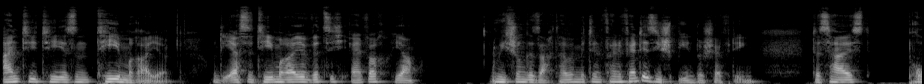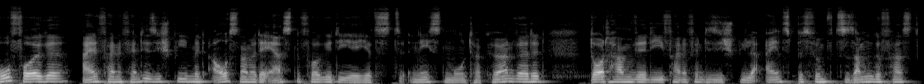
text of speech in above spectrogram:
Antithesen-Themenreihe. Und die erste Themenreihe wird sich einfach, ja, wie ich schon gesagt habe, mit den Final Fantasy Spielen beschäftigen. Das heißt, pro Folge ein Final Fantasy Spiel mit Ausnahme der ersten Folge, die ihr jetzt nächsten Montag hören werdet. Dort haben wir die Final Fantasy Spiele 1 bis 5 zusammengefasst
